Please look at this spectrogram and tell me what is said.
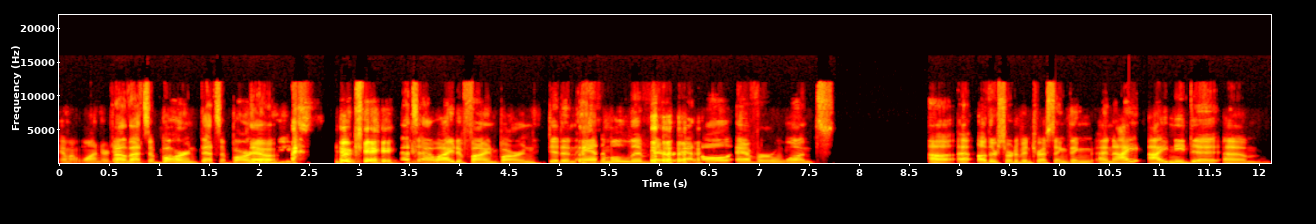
come of wandered in. Oh, that's a barn. That's a barn. So- okay. That's how I define barn. Did an animal live there at all ever once? Uh, uh, other sort of interesting thing, and I I need to um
